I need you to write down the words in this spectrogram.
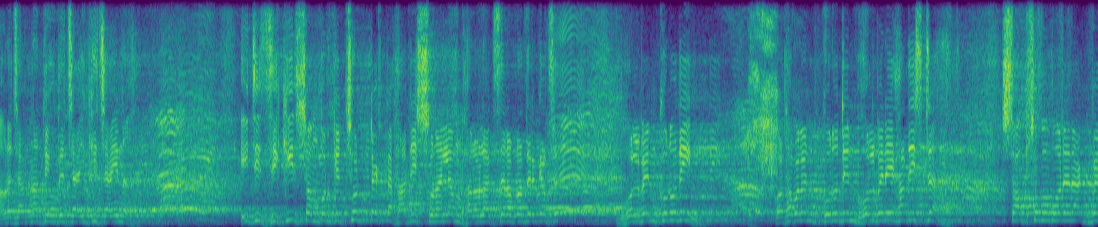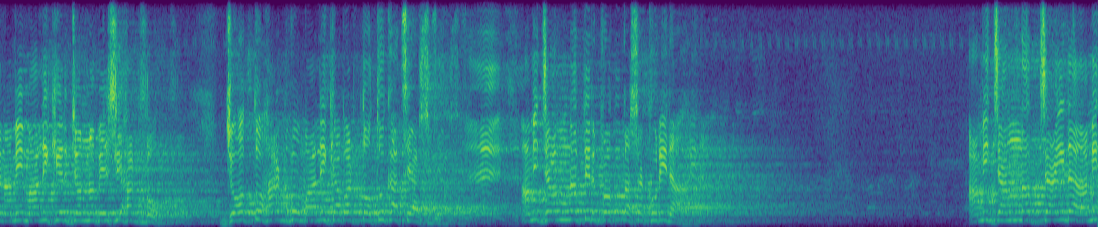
আমরা জান্নাতি হতে চাই কি চাই না? এই যে জিকির সম্পর্কে ছোট্ট একটা হাদিস শোনাইলাম ভালো লাগছে আপনাদের কাছে? ভুলবেন কোনোদিন? কথা বলেন কোনোদিন ভুলবেন এই হাদিসটা? সবসময় মনে রাখবেন আমি মালিকের জন্য বেশি হাঁটবো। যত হাঁটবো মালিক আবার তত কাছে আসবে। আমি জান্নাতের প্রত্যাশা করি না। আমি জান্নাত চাই না আমি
